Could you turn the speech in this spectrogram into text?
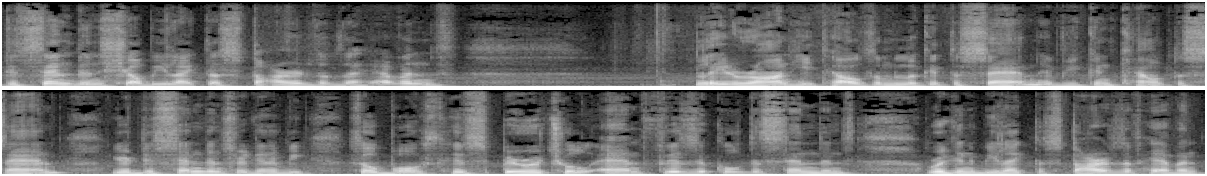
descendants shall be like the stars of the heavens. Later on, he tells them, Look at the sand. If you can count the sand, your descendants are going to be. So, both his spiritual and physical descendants were going to be like the stars of heaven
